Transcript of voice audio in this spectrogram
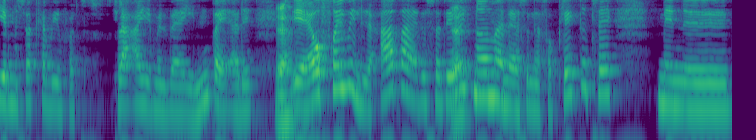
jamen så kan vi jo forklare, jamen, hvad indebærer det. Ja. Det er jo frivilligt arbejde, så det er jo Ja. ikke noget, man er, sådan er forpligtet til, men øh,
